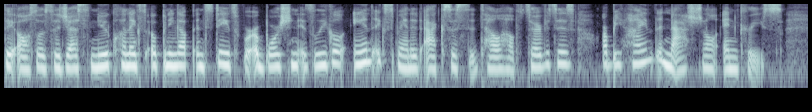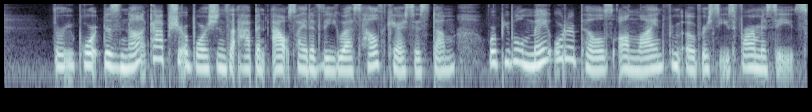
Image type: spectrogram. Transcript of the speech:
They also suggest new clinics opening up in states where abortion is legal and expanded access to telehealth services are behind the national increase. The report does not capture abortions that happen outside of the U.S. healthcare system, where people may order pills online from overseas pharmacies.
